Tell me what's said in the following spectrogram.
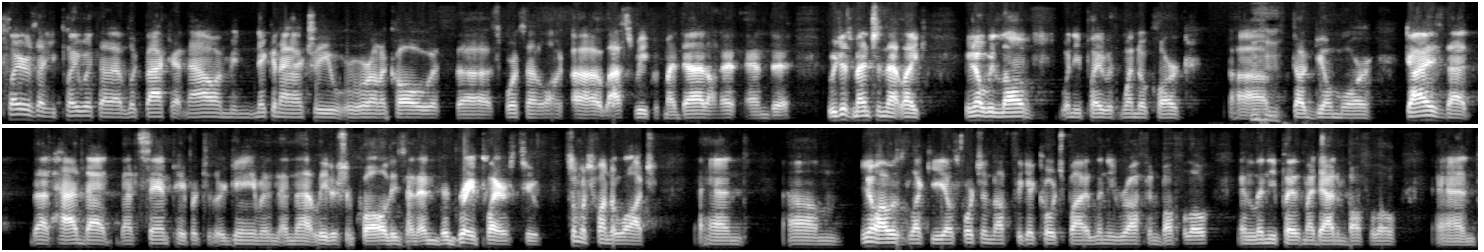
players that he played with that I look back at now. I mean, Nick and I actually were on a call with uh, Sportsnet long, uh, last week with my dad on it, and uh, we just mentioned that like you know we love when he played with Wendel Clark, um, mm-hmm. Doug Gilmour, guys that that had that that sandpaper to their game and, and that leadership qualities and, and they're great players too. So much fun to watch. And um, you know, I was lucky. I was fortunate enough to get coached by Lindy Ruff in Buffalo, and Lindy played with my dad in Buffalo. And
